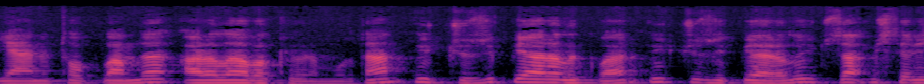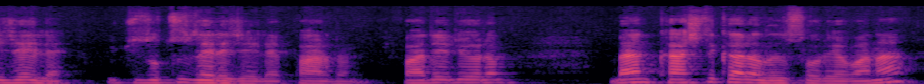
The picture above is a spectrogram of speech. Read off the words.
yani toplamda aralığa bakıyorum buradan. 300'lük bir aralık var. 300'lük bir aralığı 360 dereceyle 330 dereceyle pardon ifade ediyorum. Ben kaçlık aralığı soruyor bana?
